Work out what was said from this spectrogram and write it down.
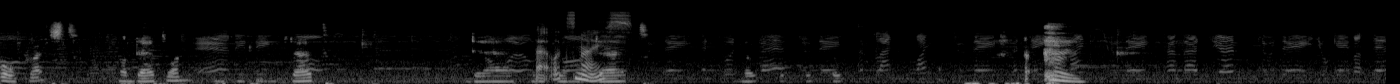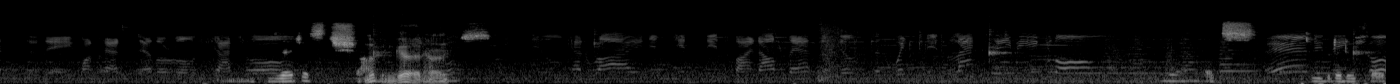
Oh Christ. Not that one. That. That. That looks not nice. That. Nope. nope, nope, nope. They're just shot. Looking good, huh? Keep it a default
